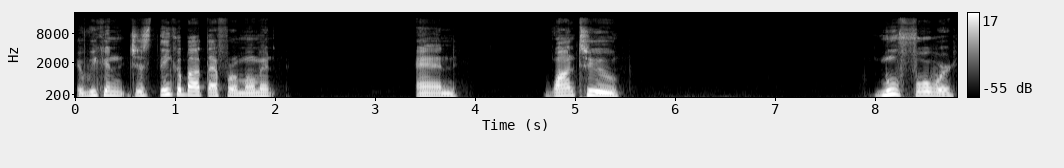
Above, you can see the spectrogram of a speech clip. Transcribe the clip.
If we can just think about that for a moment and want to move forward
